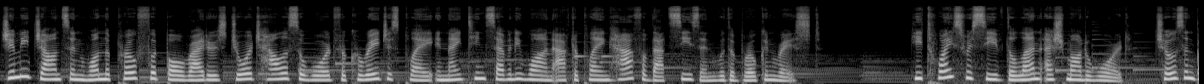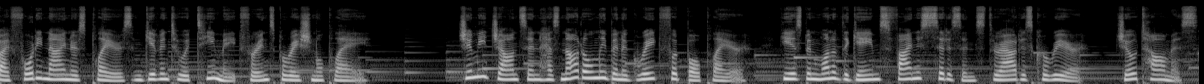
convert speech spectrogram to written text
Jimmy Johnson won the Pro Football Writers George Halas Award for courageous play in 1971 after playing half of that season with a broken wrist. He twice received the Len Eshmont Award, chosen by 49ers players and given to a teammate for inspirational play. Jimmy Johnson has not only been a great football player, he has been one of the game's finest citizens throughout his career, Joe Thomas,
